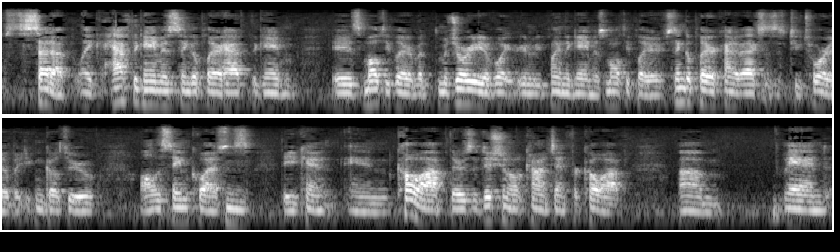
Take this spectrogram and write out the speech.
setup. Like half the game is single player, half the game is multiplayer. But the majority of what you're going to be playing the game is multiplayer. Single player kind of acts as a tutorial, but you can go through all the same quests that you can in co-op. There's additional content for co-op, um, and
